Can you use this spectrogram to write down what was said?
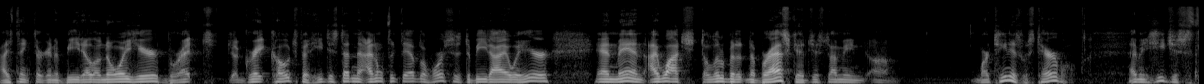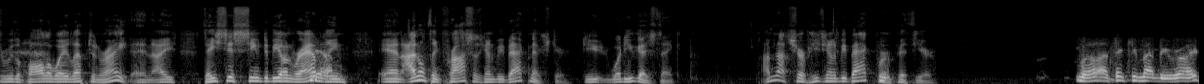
I think they're going to beat Illinois here. Bret's a great coach, but he just doesn't. I don't think they have the horses to beat Iowa here. And man, I watched a little bit at Nebraska. Just, I mean, um, Martinez was terrible. I mean, he just threw the ball away left and right, and I they just seem to be unraveling. And I don't think Frost is going to be back next year. Do you? What do you guys think? I'm not sure if he's going to be back for a fifth year. Well, I think you might be right,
